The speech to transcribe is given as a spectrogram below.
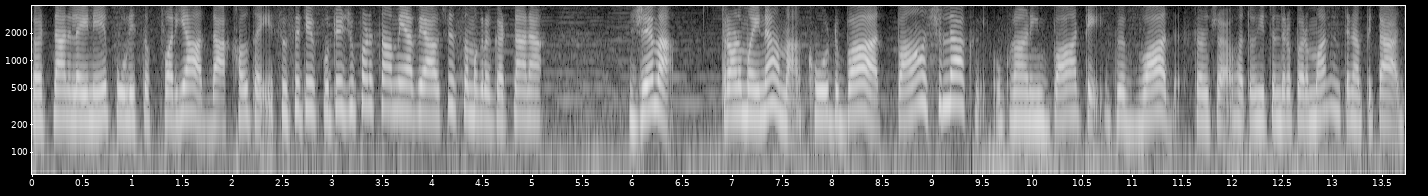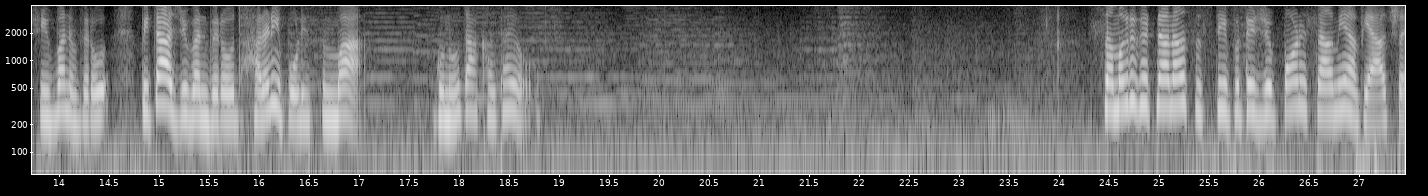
ઘટનાને લઈને પોલીસ ફરિયાદ દાખલ થઈ. સીસીટીવી ફૂટેજ પણ સામે આવ્યા છે. સમગ્ર ઘટનાના જેમાં ત્રણ મહિનામાં ખોટ બાદ પાંચ લાખની ઉઘરાણી માટે વિવાદ સર્જાયો હતો. હિતેન્દ્ર પરમાર તેના પિતા જીવન વિરોધ પિતા જીવન વિરોધ હરણી પોલીસમાં ગુનો દાખલ થયો. સમગ્ર ઘટનાના સીસીટીવી ફૂટેજ પણ સામે આવ્યા છે.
